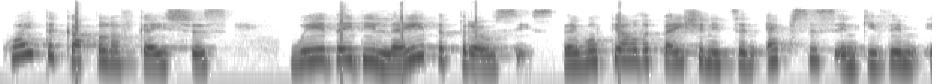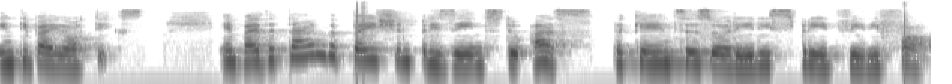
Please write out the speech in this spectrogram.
quite a couple of cases where they delay the process. They will tell the patient it's an abscess and give them antibiotics. And by the time the patient presents to us, the cancer is already spread very far.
